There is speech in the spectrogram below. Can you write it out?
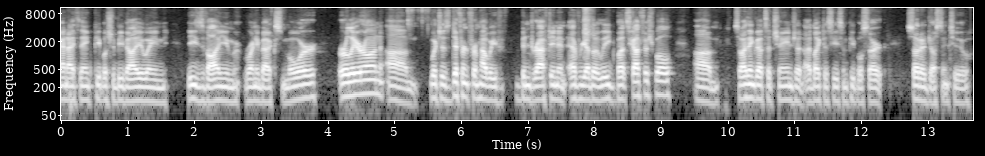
And I think people should be valuing these volume running backs more earlier on, um, which is different from how we've been drafting in every other league but Scott Fishbowl. Um, so I think that's a change that I'd like to see some people start start adjusting to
